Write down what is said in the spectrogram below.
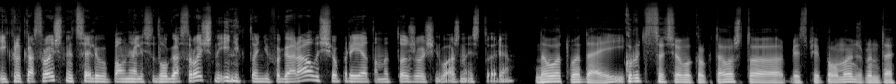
и краткосрочные цели выполнялись, и долгосрочные, и никто не выгорал еще при этом. Это тоже очень важная история. Ну вот мы, да, и крутится все вокруг того, что без people менеджмента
